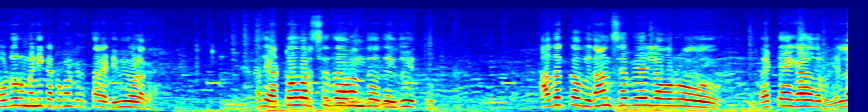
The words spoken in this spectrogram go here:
ಬಡವ್ರು ಮನೆ ಕಟ್ಕೊಂಡಿರ್ತಾರೆ ಡಿ ವಿ ಒಳಗೆ. ಅದು ಎಷ್ಟೋ ವರ್ಷದ ಒಂದು ಇದು ಇತ್ತು. ಅದಕ್ಕೆ ವಿಧಾನಸಭೆಯಲ್ಲಿ ಅವರು ಗಟ್ಟಿಯಾಗಿ ಹೇಳಿದ್ರು, ಇಲ್ಲ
